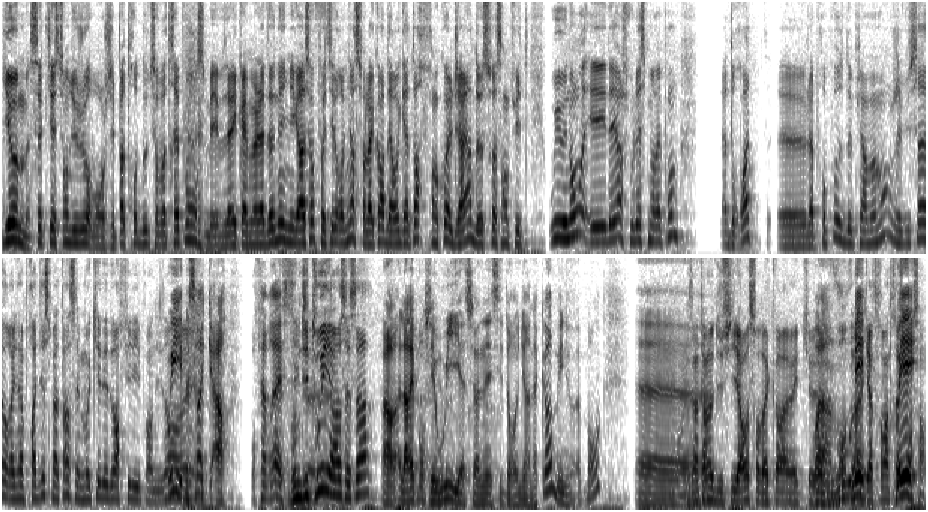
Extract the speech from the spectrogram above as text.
Guillaume, cette question du jour, bon, j'ai pas trop de doutes sur votre réponse, mais vous allez quand même me la donner. Immigration, faut-il revenir sur l'accord dérogatoire franco-algérien de 68 Oui ou non? Et d'ailleurs, je vous laisse me répondre. La droite euh, la propose depuis un moment. J'ai vu ça, Aurélien Pradier ce matin s'est moqué d'Edouard Philippe en disant. Oui, mais c'est vrai que, alors, pour faire bref. Vous me dites euh, oui, hein, c'est ça? Alors, la réponse est oui, ça nécessite de revenir à un accord, mais bon. Euh, Les internautes du Figaro sont d'accord avec euh, voilà, vous bon, à mais, 93%.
